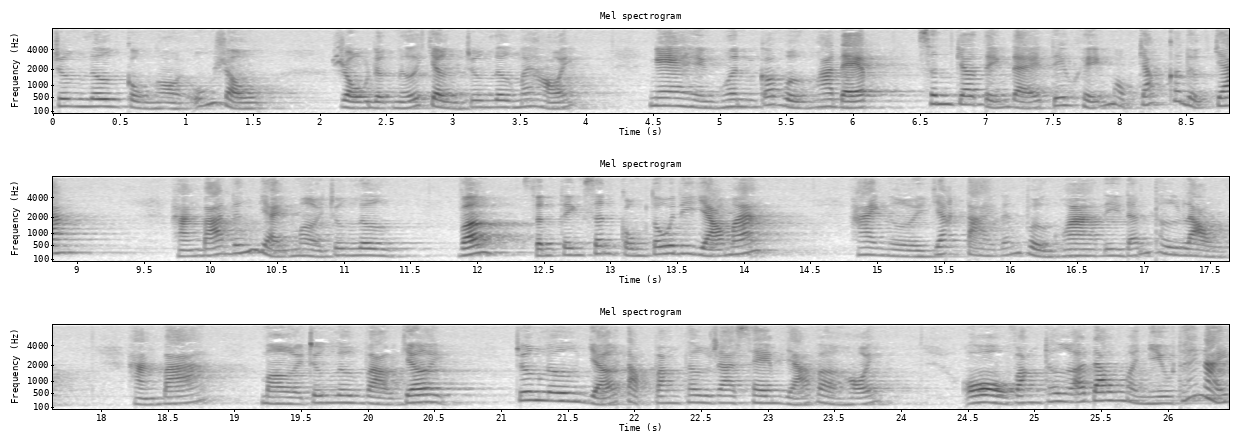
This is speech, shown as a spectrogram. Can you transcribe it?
Trương Lương cùng ngồi uống rượu. Rượu được nửa chừng Trương Lương mới hỏi Nghe hiền huynh có vườn hoa đẹp Xin cho tiện đệ tiêu khiển một chốc có được chăng? Hạng bá đứng dậy mời Trương Lương Vâng, xin tiên sinh cùng tôi đi dạo mát Hai người dắt tay đến vườn hoa đi đến thư lầu. Hạng bá, mời Trương Lương vào chơi. Trương Lương dở tập văn thư ra xem giả vờ hỏi, Ồ, văn thư ở đâu mà nhiều thế này?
